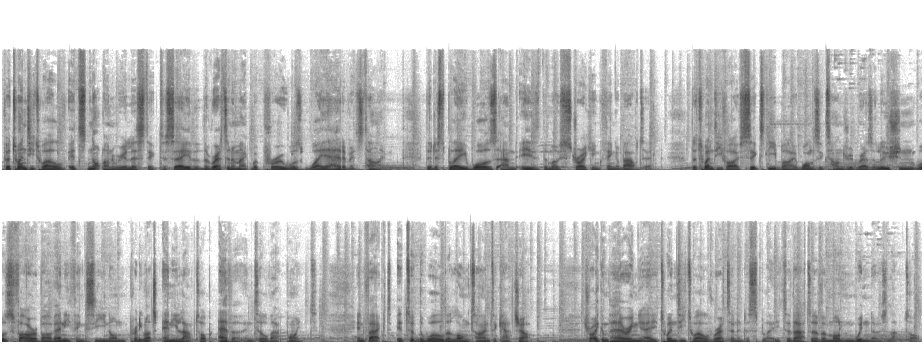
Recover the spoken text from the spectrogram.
For 2012, it's not unrealistic to say that the Retina MacBook Pro was way ahead of its time. The display was and is the most striking thing about it. The 2560 by 1600 resolution was far above anything seen on pretty much any laptop ever until that point. In fact, it took the world a long time to catch up. Try comparing a 2012 Retina display to that of a modern Windows laptop.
